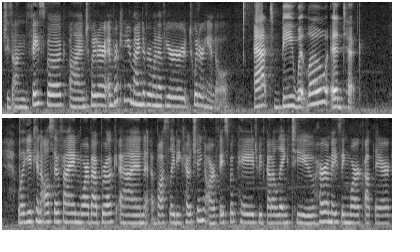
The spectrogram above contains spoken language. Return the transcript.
She's on Facebook, on Twitter. And Brooke, can you remind everyone of your Twitter handle? At B Whitlow EdTech. Well, you can also find more about Brooke on Boss Lady Coaching, our Facebook page. We've got a link to her amazing work up there,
